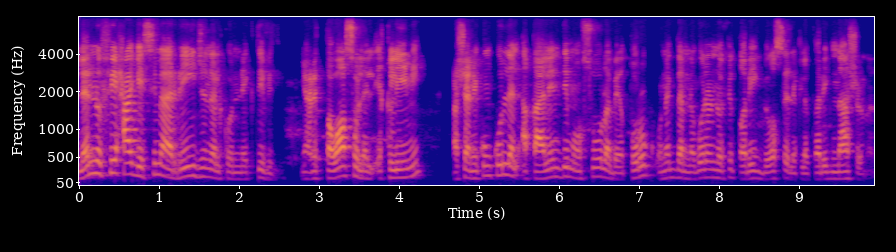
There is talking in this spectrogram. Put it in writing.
لأنه في حاجة اسمها regional connectivity يعني التواصل الإقليمي عشان يكون كل الأقاليم دي موصولة بطرق ونقدر نقول إنه في طريق بيوصلك لطريق national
